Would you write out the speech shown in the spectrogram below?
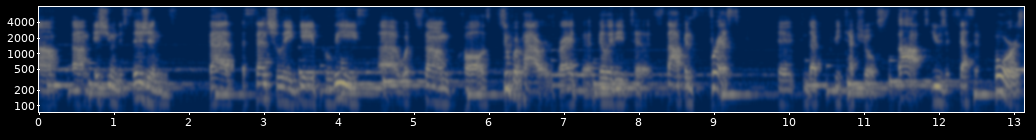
um, um, issuing decisions that essentially gave police uh, what some call superpowers, right? The ability to stop and frisk to conduct pretextual stops, use excessive force,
